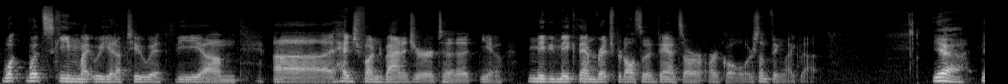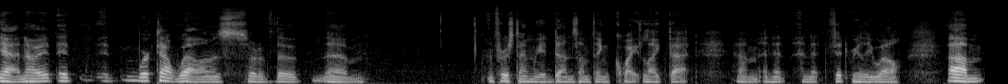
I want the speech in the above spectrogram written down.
what what scheme might we get up to with the um, uh, hedge fund manager to you know maybe make them rich, but also advance our, our goal, or something like that? Yeah, yeah, no, it it, it worked out well. It was sort of the um, the first time we had done something quite like that, um, and it and it fit really well. Um,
